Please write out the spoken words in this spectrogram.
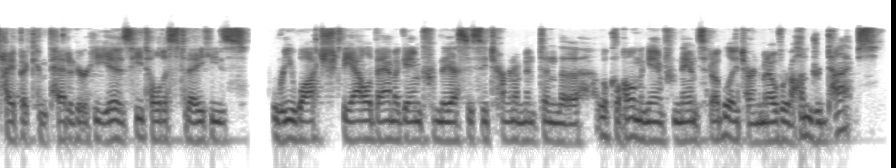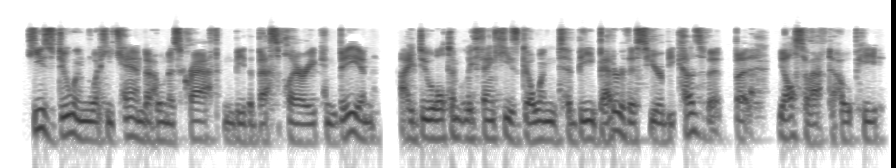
type of competitor he is. He told us today he's rewatched the Alabama game from the SEC tournament and the Oklahoma game from the NCAA tournament over a hundred times. He's doing what he can to hone his craft and be the best player he can be. And I do ultimately think he's going to be better this year because of it. But you also have to hope he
